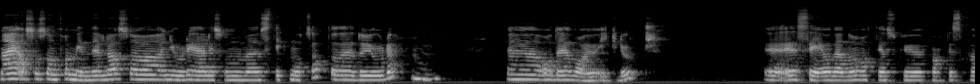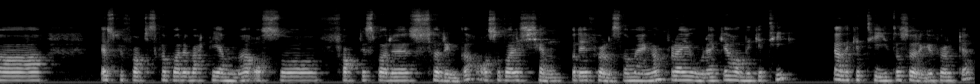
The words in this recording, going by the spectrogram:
Nei, altså sånn for min del da, så gjorde jeg liksom eh, stikk motsatt av det du gjorde. Mm. Uh, og det var jo ikke lurt. Jeg ser jo det nå, at jeg skulle faktisk ha jeg skulle faktisk ha bare vært hjemme og så faktisk bare sørga. Og så bare kjent på de følelsene med en gang. For det gjorde jeg ikke. Jeg hadde ikke tid. Jeg hadde ikke tid til å sørge, følte jeg.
